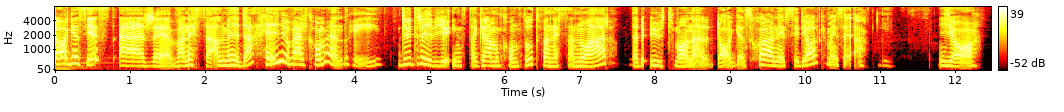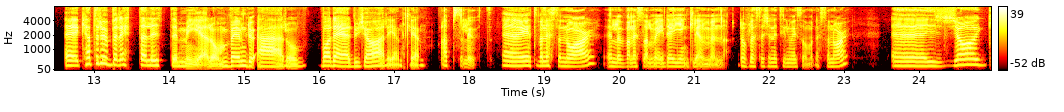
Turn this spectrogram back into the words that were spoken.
Dagens gäst är eh, Vanessa Almeida. Hej och välkommen. Hej. Du driver ju Instagramkontot Vanessa Noir där du utmanar dagens skönhetsideal kan man ju säga. Yes. Ja. Eh, kan inte du berätta lite mer om vem du är och vad det är du gör egentligen? Absolut. Eh, jag heter Vanessa Noir, eller Vanessa Almeida egentligen, men de flesta känner till mig som Vanessa Noir. Jag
